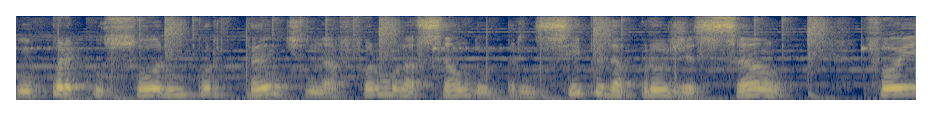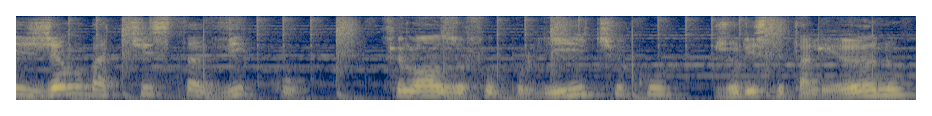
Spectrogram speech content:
Um precursor importante na formulação do princípio da projeção foi Giambattista Vico, filósofo político, jurista italiano,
